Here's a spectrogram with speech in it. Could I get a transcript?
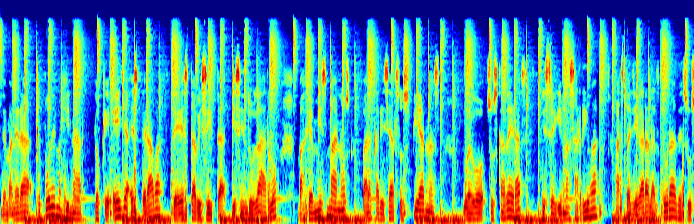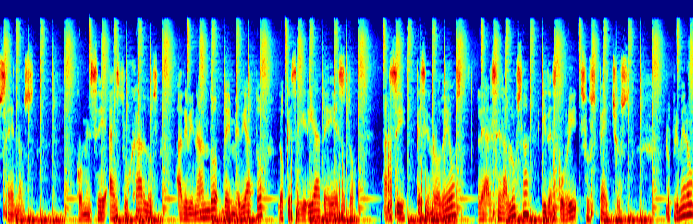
de manera que pude imaginar lo que ella esperaba de esta visita y sin dudarlo bajé mis manos para acariciar sus piernas, luego sus caderas y seguí más arriba hasta llegar a la altura de sus senos. Comencé a estrujarlos, adivinando de inmediato lo que seguiría de esto. Así que sin rodeos le la blusa y descubrí sus pechos. Lo primero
